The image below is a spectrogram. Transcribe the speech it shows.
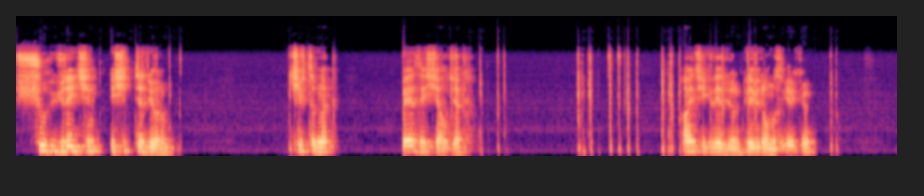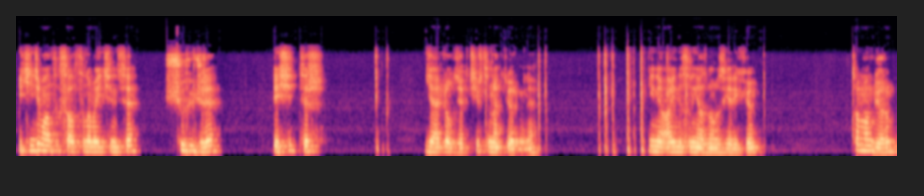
şu hücre için eşittir diyorum. Çift tırnak beyaz eşya alacak. Aynı şekilde yazıyorum. Birebir olması gerekiyor. İkinci mantıksal sınama için ise şu hücre eşittir yerli olacak. Çift tırnak diyorum yine. Yine aynısını yazmamız gerekiyor. Tamam diyorum.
